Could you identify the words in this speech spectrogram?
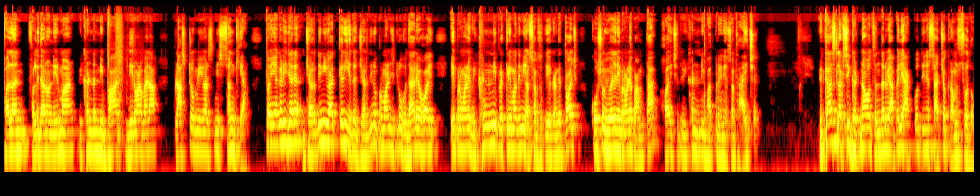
ફલન ફલિદાનું નિર્માણ, વિખંડનની ભાત નિર્માણ પહેલાં, પ્લાસ્ટોમિયર્સની સંખ્યા. તો અહીંયા આગળ જ્યારે જર્દીની વાત કરીએ તો જર્દીનું પ્રમાણ જેટલું વધારે હોય એ પ્રમાણે વિખંડનની પ્રક્રિયામાં તેની અસર થતી હોય. કારણ કે તો જ કોષો વિભાજન એ પ્રમાણે પામતા હોય છે. તો વિખંડનની ભાત પર એની અસર થાય છે. વિકાસલક્ષી ઘટનાઓ સંદર્ભે આપેલી આકૃતિને સાચો ક્રમ શોધો.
